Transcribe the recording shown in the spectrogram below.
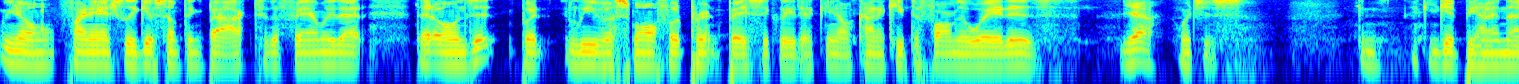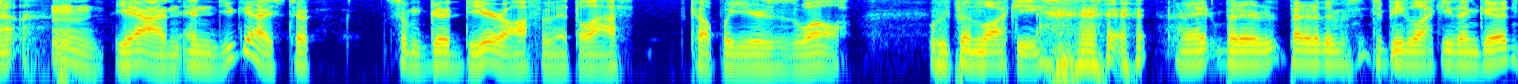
you know, financially give something back to the family that that owns it, but leave a small footprint basically to you know kind of keep the farm the way it is, Yeah. which is can I can get behind that. Yeah, and, and you guys took some good deer off of it the last couple years as well. We've been lucky, right? Better better than to be lucky than good.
